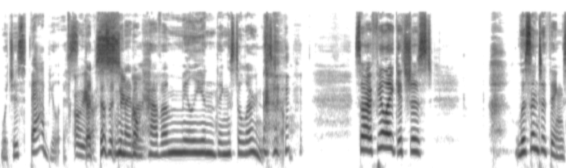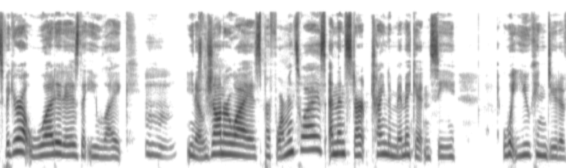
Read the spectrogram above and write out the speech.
which is fabulous. Oh, yeah, that doesn't mean i don't have a million things to learn still. So I feel like it's just listen to things, figure out what it is that you like, Mm-hmm. you know, genre wise, performance wise, and then start trying to mimic it and see what you can do to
